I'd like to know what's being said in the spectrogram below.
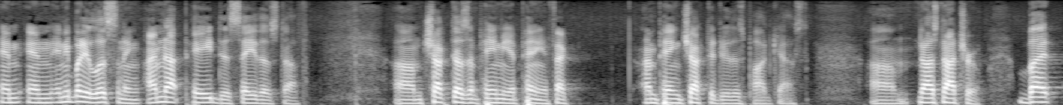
And and anybody listening, I'm not paid to say this stuff. Um, Chuck doesn't pay me a penny. In fact, I'm paying Chuck to do this podcast. Um, no, that's not true. But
